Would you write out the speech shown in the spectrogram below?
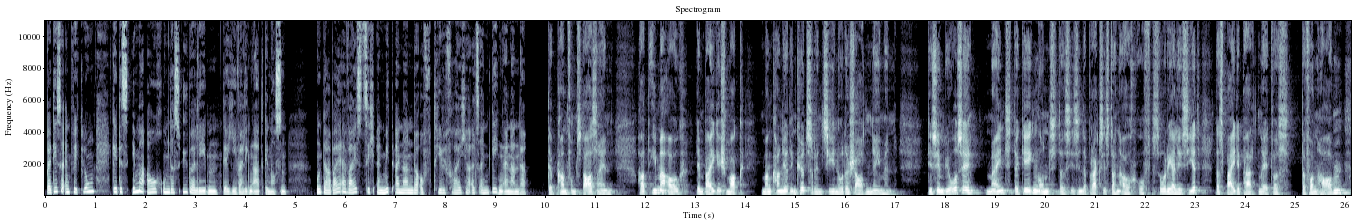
Bei dieser Entwicklung geht es immer auch um das Überleben der jeweiligen Artgenossen, und dabei erweist sich ein Miteinander oft hilfreicher als ein Gegeneinander der Kampf ums Dasein hat immer auch den Beigeschmack, man kann ja den Kürzeren ziehen oder Schaden nehmen. Die Symbiose meint dagegen, und das ist in der Praxis dann auch oft so realisiert, dass beide Partner etwas davon haben.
